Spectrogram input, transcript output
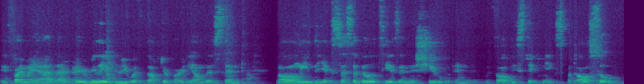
if I may add, I, I really agree with Dr. Bardi on this. And not only the accessibility is an issue in, with all these techniques, but also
